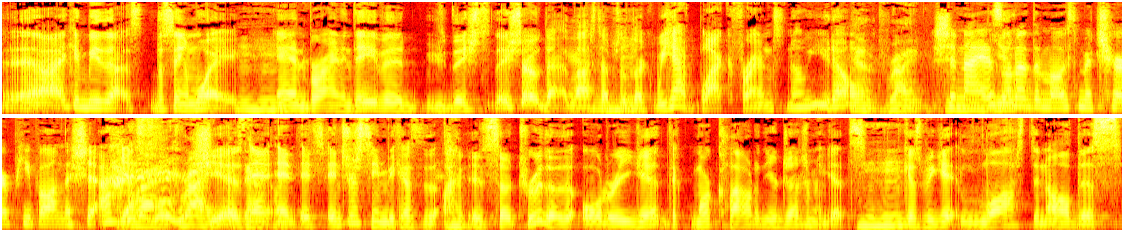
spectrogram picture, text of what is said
eh, I can be that the same way. And Brian and David, they they showed that last episode. Like we have black friends. No, you don't. yeah, right. Shania is You one know- of the most mature people on the show. Yes, Right, right, She is, exactly. and, and it's interesting because the, it's so true. Though the older you get, the more clouded your judgment gets Mm-hmm. because we get lost in all this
